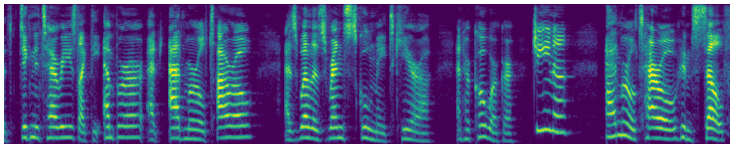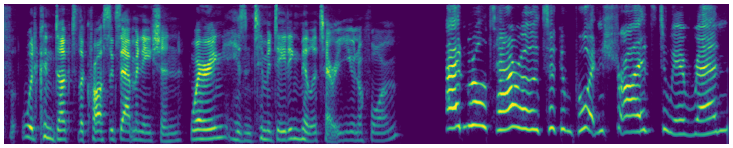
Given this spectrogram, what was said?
with dignitaries like the Emperor and Admiral Taro, as well as Wren's schoolmate Kira and her coworker Gina Admiral Taro himself would conduct the cross examination, wearing his intimidating military uniform. Admiral Taro took important strides to where Wren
